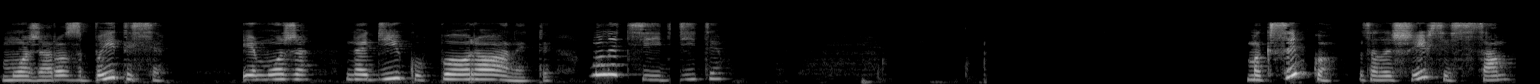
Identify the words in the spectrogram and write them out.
може розбитися і може Надійку поранити. Молодці діти. Максимко залишився сам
